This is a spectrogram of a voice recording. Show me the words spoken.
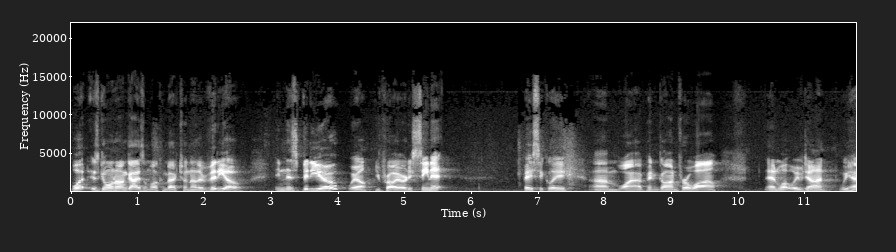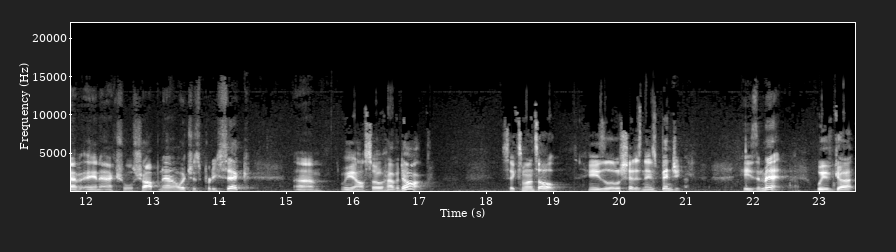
What is going on guys and welcome back to another video. In this video, well, you've probably already seen it. Basically, um, why I've been gone for a while and what we've done. We have an actual shop now, which is pretty sick. Um, we also have a dog, six months old. He's a little shit, his name's Benji. He's a man. We've got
